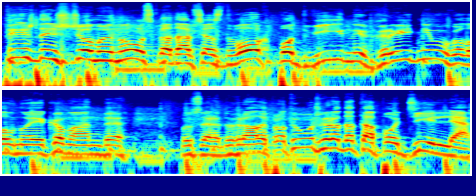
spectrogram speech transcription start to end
Тиждень, що минув, складався з двох подвійних гриднів головної команди. У середу грали проти Ужгорода та Поділля.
